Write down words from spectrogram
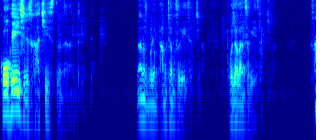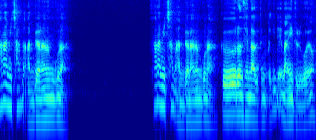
그 회의실에서 같이 있었던 사람들인데 나는 물론 방청석에 있었지만 보좌관석에 있었지만 사람이 참 안 변하는구나. 사람이 참 안 변하는구나. 그런 생각이 굉장히 많이 들고요.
